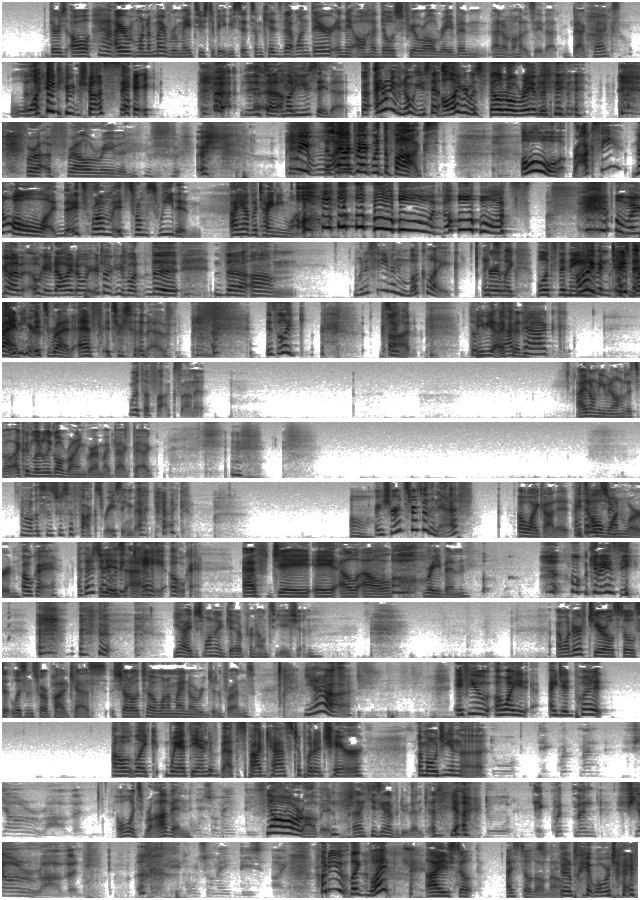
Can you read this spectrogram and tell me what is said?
There's all Yeah. I one of my roommates used to babysit some kids that went there and they all had those Furell Raven, I don't know how to say that, backpacks. What did you just say? How do you say that? I don't even know what you said. All I heard was Phil Raven. For a Furell Raven. Wait, The what? backpack with the fox. oh, Roxy? No, it's from it's from Sweden. I have a tiny one. Oh, those. Oh my god. Okay, now I know what you're talking about. The the um what does it even look like? or It's- like well, it's the name. do I even type it's that red. in here? It's red. F. It's written with an F. is it like God. The maybe I could- backpack with a fox on it. I don't even know how to spell. I could literally go run and grab my backpack. Oh, this is just a fox racing backpack. Oh, Are you sure it starts with an F? oh, I got it. I It's it all started- one word. Okay. I thought it started is with a F. K. Oh, okay. F J A L L oh. Raven. Oh, can I see? Yeah, I just want to get a pronunciation. I wonder if Tiro still sit, listens to our podcast. Shout out to one of my Norwegian friends. Yeah. If you oh I I did put out like way at the end of Beth's podcast to put a chair emoji in the equipment Fjallraven. Oh, it's Robin. Also make these yeah Robin. Uh, he's gonna have to do that again. Yeah. equipment Fjallraven. they also make these iconic How do you like what? I still, I still don't know. I'm gonna play it one more time.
